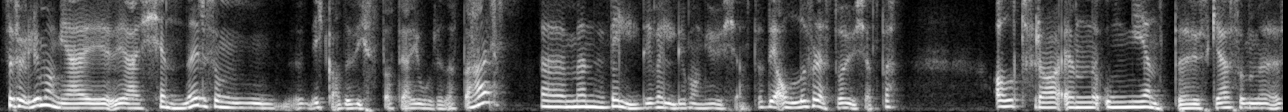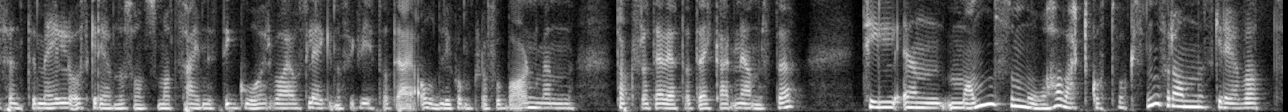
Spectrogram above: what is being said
Selvfølgelig mange jeg, jeg, kjenner som ikke hadde visst at jeg gjorde dette her. Eh, men veldig, veldig mange ukjente. De aller fleste var ukjente. Alt fra en ung jente husker jeg, som sendte mail og skrev noe sånt som at seinest i går var jeg hos legen og fikk vite at jeg aldri kommer til å få barn, men takk for at jeg vet at jeg ikke er den eneste. Til en mann som må ha vært godt voksen, for han skrev at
